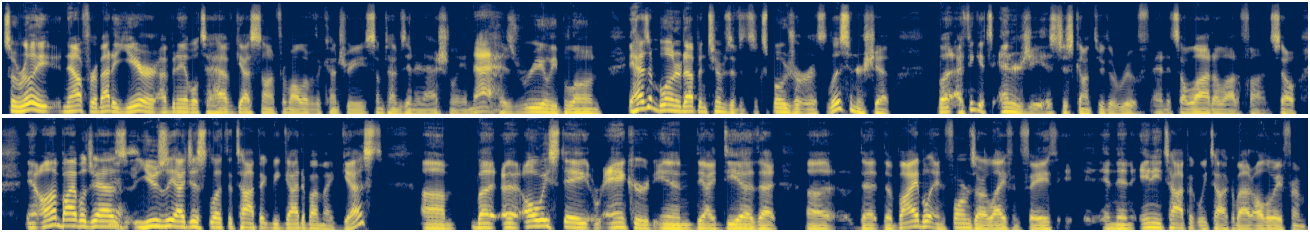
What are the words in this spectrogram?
So really now for about a year, I've been able to have guests on from all over the country, sometimes internationally. And that has really blown, it hasn't blown it up in terms of its exposure or its listenership, but I think its energy has just gone through the roof and it's a lot, a lot of fun. So you know, on Bible Jazz, yes. usually I just let the topic be guided by my guest. Um, but uh, always stay anchored in the idea that uh, that the Bible informs our life and faith, and then any topic we talk about, all the way from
